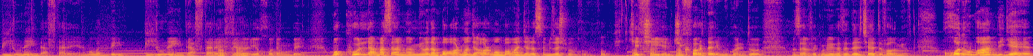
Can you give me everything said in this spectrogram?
بیرون این دفتره یعنی ما باید بریم بیرون این دفتر. اداری خودمون بریم. ما کلا مثلا من میومدم با آرمان آرمان با من جلسه میذاشت خب, خب که چی. یعنی چی. کار داری می‌کنی تو؟ مثلا فکر کنید مثلا داره چه اتفاقی میفته خودمون با هم دیگه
